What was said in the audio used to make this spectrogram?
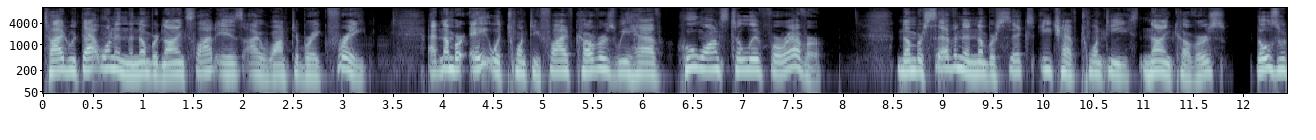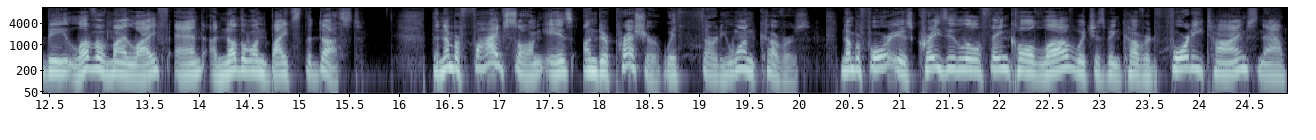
Tied with that one in the number 9 slot is I Want to Break Free. At number 8, with 25 covers, we have Who Wants to Live Forever. Number 7 and number 6 each have 29 covers. Those would be Love of My Life and Another One Bites the Dust. The number 5 song is Under Pressure with 31 covers. Number 4 is Crazy Little Thing Called Love, which has been covered 40 times. Now,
